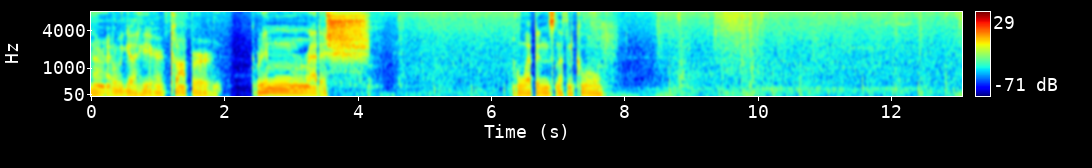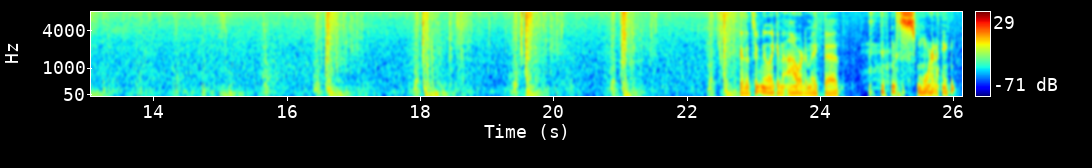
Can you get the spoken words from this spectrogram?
All right, what do we got here? Copper, Grim Radish. No weapons, nothing cool. Good, it took me like an hour to make that this morning.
